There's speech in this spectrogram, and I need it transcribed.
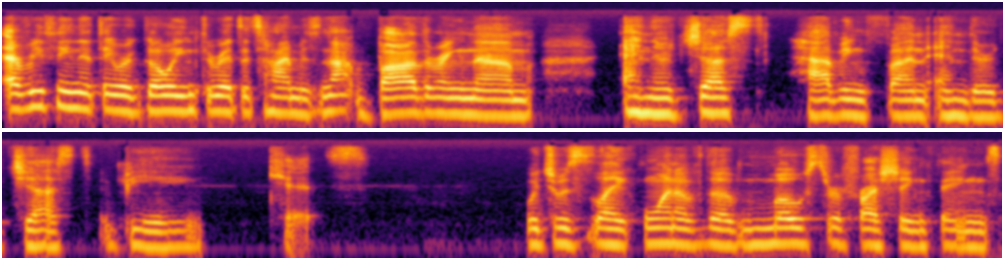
everything that they were going through at the time is not bothering them, and they're just having fun and they're just being kids which was like one of the most refreshing things.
